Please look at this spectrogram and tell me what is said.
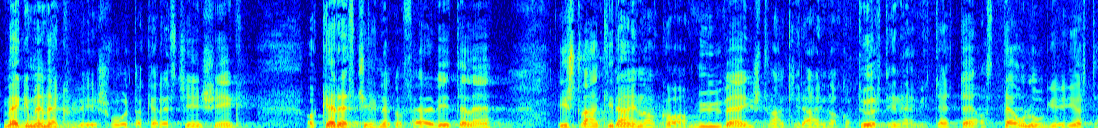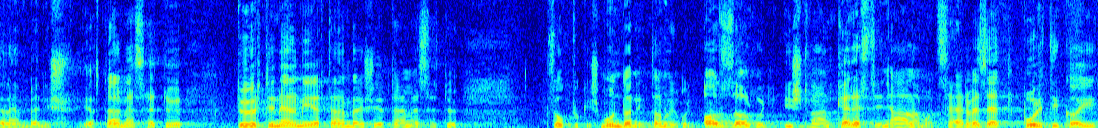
megmenekülés volt a kereszténység, a keresztségnek a felvétele, István királynak a műve, István királynak a történelmi tette, az teológiai értelemben is értelmezhető, történelmi értelemben is értelmezhető. Szoktuk is mondani, tanuljuk, hogy azzal, hogy István keresztény államot szervezett, politikai,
